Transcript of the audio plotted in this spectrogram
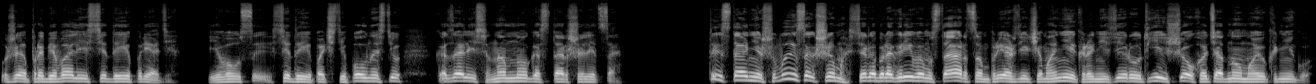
уже пробивались седые пряди. Его усы, седые почти полностью, казались намного старше лица. «Ты станешь высохшим, сереброгривым старцем, прежде чем они экранизируют еще хоть одну мою книгу.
